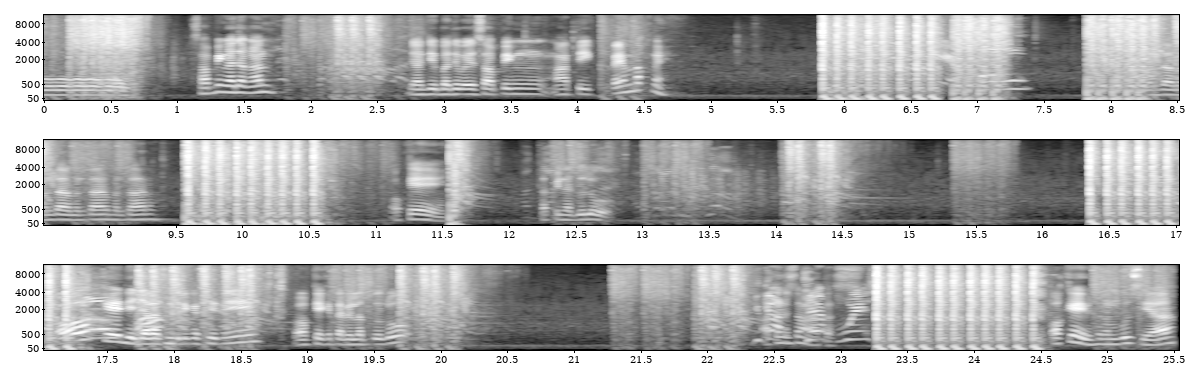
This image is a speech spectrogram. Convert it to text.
wow, wow, ada kan? Jangan tiba-tiba samping mati tembak nih. Get out here, fool. Bentar, bentar, bentar, bentar. Oke. Kita pindah dulu. Oke, dia jalan sendiri ke sini. Oke, kita reload dulu. Atas sama? Oke, bisa nembus ya.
